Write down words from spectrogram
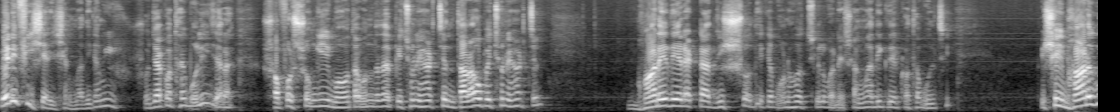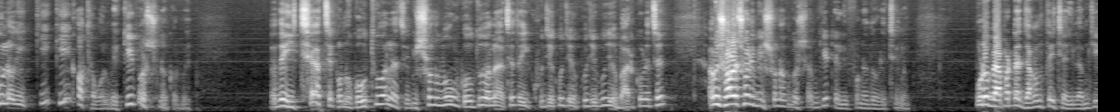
বেনিফিশিয়ারি সাংবাদিক, আমি সোজা কথায় বলি, যারা সফর সঙ্গী মমতা বন্দ্যোপাধ্যায় পেছনে হাঁটছেন, তারাও পেছনে হাঁটছেন। ভাঁড়েদের একটা দৃশ্য দেখে মনে হচ্ছিল মানে সাংবাদিকদের কথা বলছি। সেই ভাঁড়গুলো কি কি কথা বলবে? কি প্রশ্ন করবে? তাদের ইচ্ছে আছে, কোনো কৌতূহল আছে? বিশ্বনাথবাবুর কৌতূহল আছে, তাই খুঁজে খুঁজে খুঁজে খুঁজে বার করেছে। আমি সরাসরি বিশ্বনাথ গোস্বামীকে টেলিফোনে ধরেছিলাম। পুরো ব্যাপারটা জানতে চাইলাম যে,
